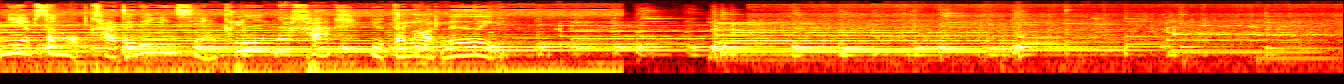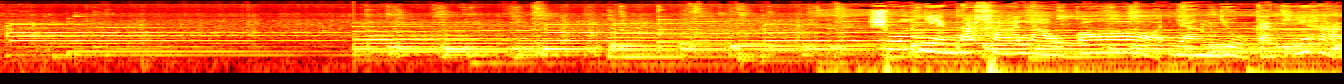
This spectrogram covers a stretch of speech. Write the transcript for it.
เงียบสงบค่ะจะได้ยินเสียงคลื่นนะคะ อยู่ตลอดเลยช่วงเย็นนะคะเราก็ยังอยู่กันที่หาด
